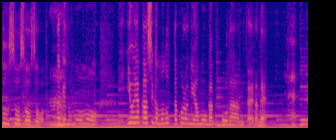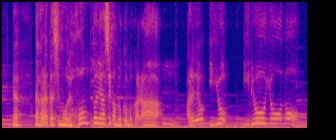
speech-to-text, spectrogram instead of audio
そうそうそうそう、うん。だけどもうもうようやく足が戻った頃にはもう学校だみたいなね。ね。いやだから私もうね本当に足がむくむから、うん。あれだよ医療医療用のうん。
